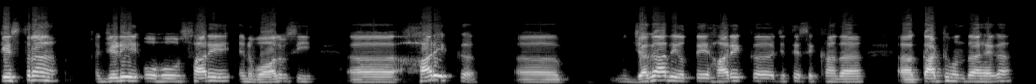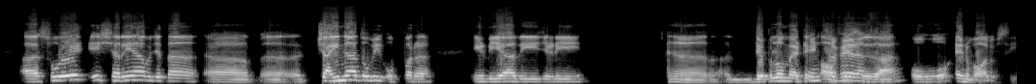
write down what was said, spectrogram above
ਕਿਸ ਤਰ੍ਹਾਂ ਜਿਹੜੇ ਉਹ ਸਾਰੇ ਇਨਵੋਲਵ ਸੀ ਅਹ, ਹਰ ਇੱਕ ਅਹ, ਜਗ੍ਹਾ ਦੇ ਉੱਤੇ ਹਰ ਇੱਕ ਜਿੱਥੇ ਸਿੱਖਾਂ ਦਾ ਇਕੱਠ ਹੁੰਦਾ ਹੈਗਾ ਸੋ ਇਹ ਇਹ ਸ਼ਰੇਆਮ ਜਿੱਦਾਂ ਅਹ, ਚਾਈਨਾ ਤੋਂ ਵੀ ਉੱਪਰ ਇੰਡੀਆ ਦੀ ਜਿਹੜੀ ਡਿਪਲੋਮੈਟਿਕ ਆਫਿਸ ਆ ਉਹ ਇਨਵੋਲਵ ਸੀ।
